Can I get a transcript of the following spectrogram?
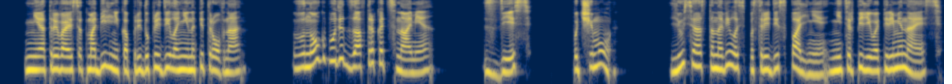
– не отрываясь от мобильника, предупредила Нина Петровна. Внук будет завтракать с нами». «Здесь? Почему?» Люся остановилась посреди спальни, нетерпеливо переминаясь.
